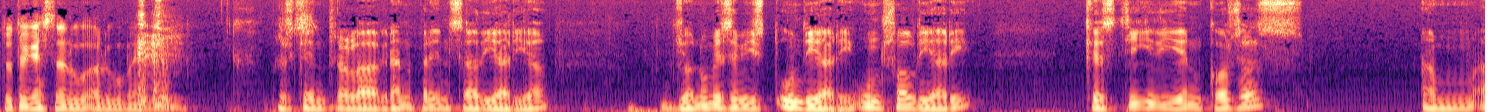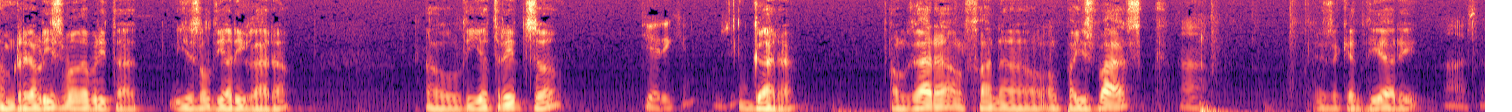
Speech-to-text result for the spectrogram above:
tot aquest argu- argument. Però és que entre la gran premsa diària jo només he vist un diari, un sol diari que estigui dient coses amb, amb realisme de veritat i és el diari Gara. El dia 13 Diari què? Gara. El Gara el fan al País Basc, Ah, és aquest diari, ah, sí.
